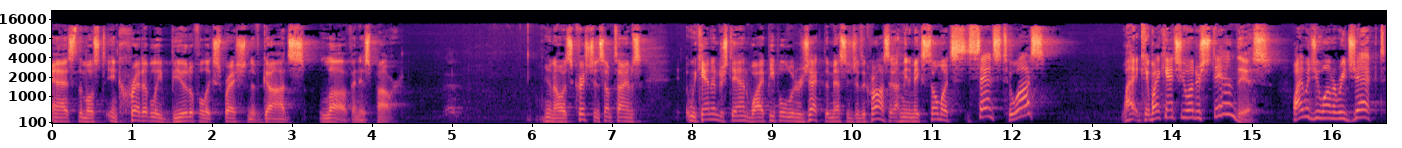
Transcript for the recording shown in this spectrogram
as the most incredibly beautiful expression of God's love and His power. You know, as Christians, sometimes we can't understand why people would reject the message of the cross. I mean, it makes so much sense to us. Why, why can't you understand this? Why would you want to reject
